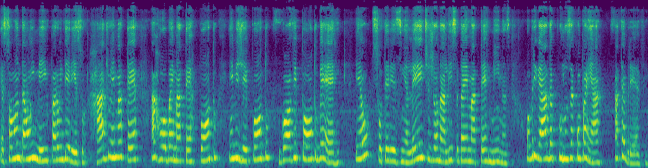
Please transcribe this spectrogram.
é só mandar um e-mail para o endereço radioemater@emater.mg.gov.br. Eu sou Terezinha Leite, jornalista da Emater Minas. Obrigada por nos acompanhar. Até breve.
